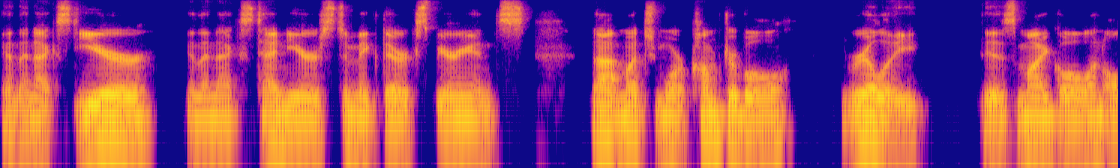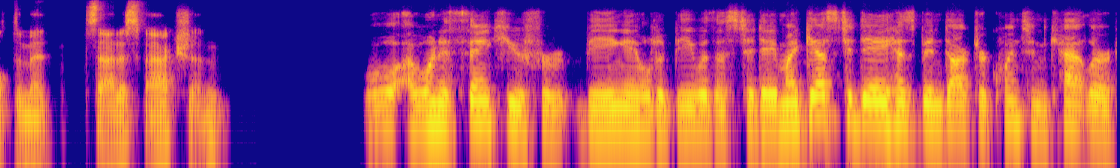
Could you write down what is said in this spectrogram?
in the next year in the next 10 years to make their experience that much more comfortable really is my goal and ultimate satisfaction well, I want to thank you for being able to be with us today. My guest today has been Dr. Quinton Katler,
